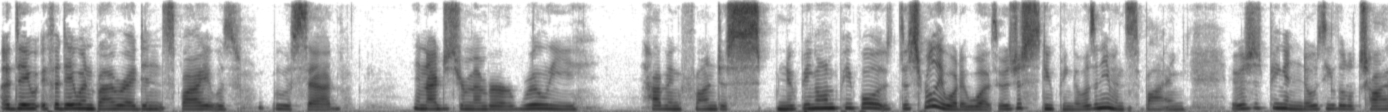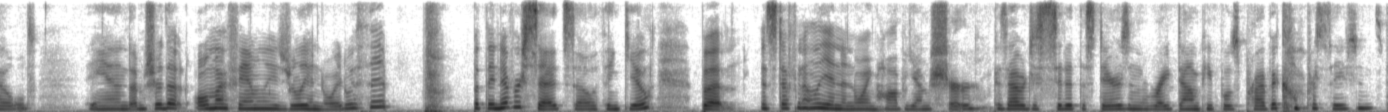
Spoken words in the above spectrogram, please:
a day if a day went by where I didn't spy, it was it was sad. And I just remember really having fun just snooping on people. That's really what it was. It was just snooping. It wasn't even spying. It was just being a nosy little child. And I'm sure that all my family is really annoyed with it, but they never said, so thank you. But it's definitely an annoying hobby, I'm sure, because I would just sit at the stairs and write down people's private conversations.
